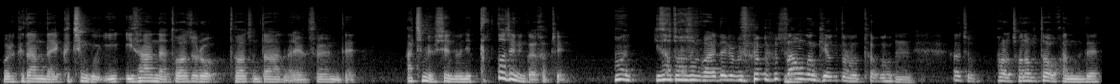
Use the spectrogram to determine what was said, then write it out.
원래 그 다음 날 그 친구 이, 이사한 날 도와주러 도와준다는 날이었었는데 아침 몇 시에 눈이 탁 떠지는 거야 갑자기. 어 이사 도와주러 가야 돼 이러면서 싸운 건 기억도 못 하고. 그래서 바로 전화부터 하고 갔는데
